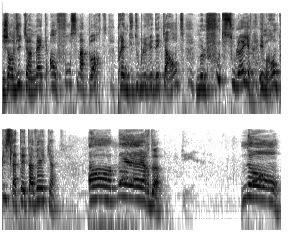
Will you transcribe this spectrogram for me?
J'ai envie qu'un mec enfonce ma porte, prenne du WD-40, me le foute sous l'œil et me remplisse la tête avec. Oh merde Non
